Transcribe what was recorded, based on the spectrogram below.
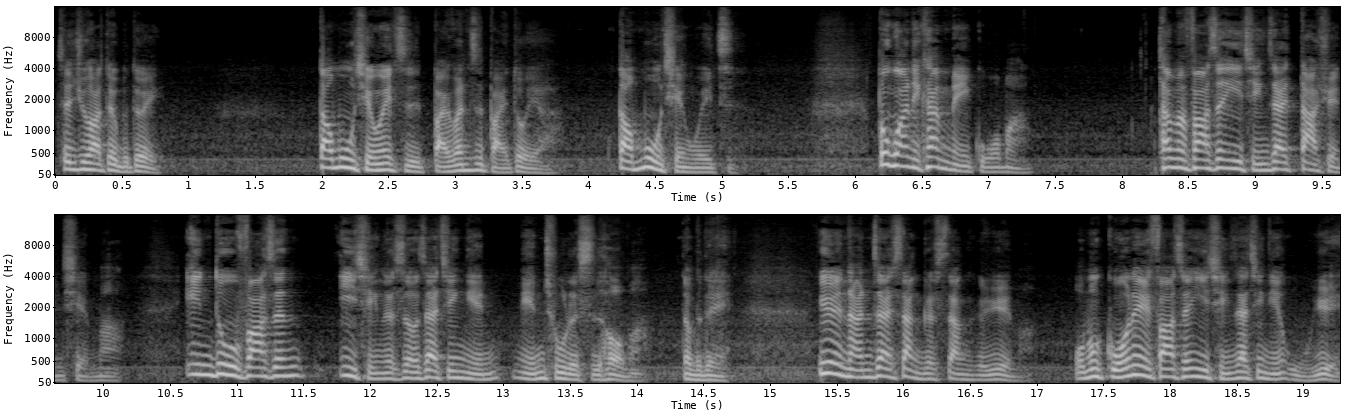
这句话对不对？到目前为止，百分之百对啊！到目前为止，不管你看美国嘛，他们发生疫情在大选前嘛，印度发生疫情的时候，在今年年初的时候嘛，对不对？越南在上个上个月嘛，我们国内发生疫情在今年五月，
